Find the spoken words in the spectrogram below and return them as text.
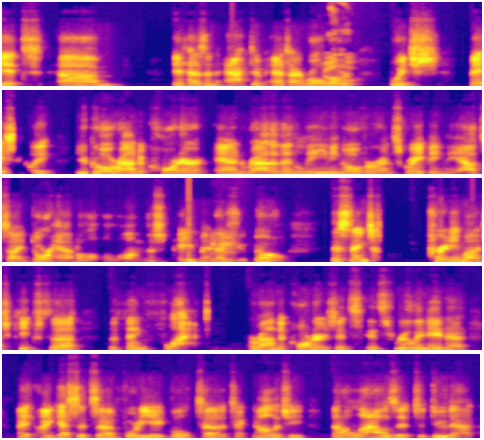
it um, it has an active anti-roll bar, Ooh, which basically you go around a corner and rather than leaning over and scraping the outside door handle along this pavement as you go, this thing just pretty much keeps the the thing flat around the corners. It's it's really neat. Uh, I, I guess it's a 48 volt uh, technology that allows it to do that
